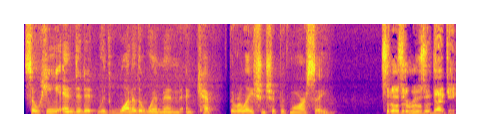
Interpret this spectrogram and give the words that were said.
So he ended it with one of the women and kept the relationship with Marcy. So those are the rules of that game.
